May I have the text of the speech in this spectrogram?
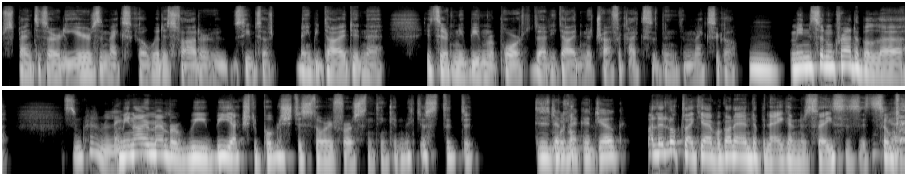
spent his early years in Mexico with his father, who seems to have maybe died in a. It's certainly been reported that he died in a traffic accident in Mexico. Hmm. I mean, it's an incredible. Uh, It's incredible. I mean, I remember we we actually published this story first and thinking it just the, the, Did it look like a joke? Well, it looked like yeah, we're going to end up an egg on his faces. It's some Yeah.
